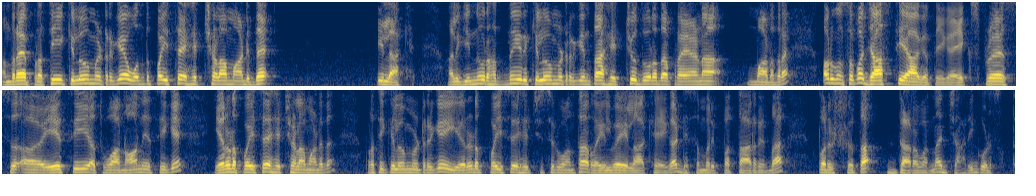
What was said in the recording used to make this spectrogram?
ಅಂದರೆ ಪ್ರತಿ ಕಿಲೋಮೀಟ್ರಿಗೆ ಒಂದು ಪೈಸೆ ಹೆಚ್ಚಳ ಮಾಡಿದೆ. ಇಲಾಖೆ. ಅಲ್ಲಿಗೆ ಇನ್ನೂರ ಹದಿನೈದು ಕಿಲೋಮೀಟ್ರ್ಗಿಂತ ಹೆಚ್ಚು ದೂರದ ಪ್ರಯಾಣ ಮಾಡಿದ್ರೆ ಅವ್ರಿಗೊಂದು ಸ್ವಲ್ಪ ಜಾಸ್ತಿ ಆಗುತ್ತೆ. ಈಗ ಎಕ್ಸ್ಪ್ರೆಸ್ ಎ ಸಿ ಅಥವಾ ನಾನ್ ಎ ಸಿಗೆ ಎರಡು ಪೈಸೆ ಹೆಚ್ಚಳ ಮಾಡಿದೆ. ಪ್ರತಿ ಕಿಲೋಮೀಟ್ರಿಗೆ ಎರಡು ಪೈಸೆ ಹೆಚ್ಚಿಸಿರುವಂಥ ರೈಲ್ವೆ ಇಲಾಖೆ ಈಗ ಡಿಸೆಂಬರ್ ಇಪ್ಪತ್ತಾರರಿಂದ ಪರಿಷ್ಕೃತ ದರವನ್ನು ಜಾರಿಗೊಳಿಸುತ್ತೆ.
